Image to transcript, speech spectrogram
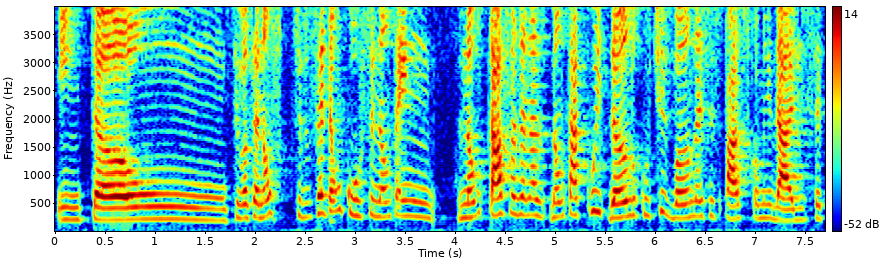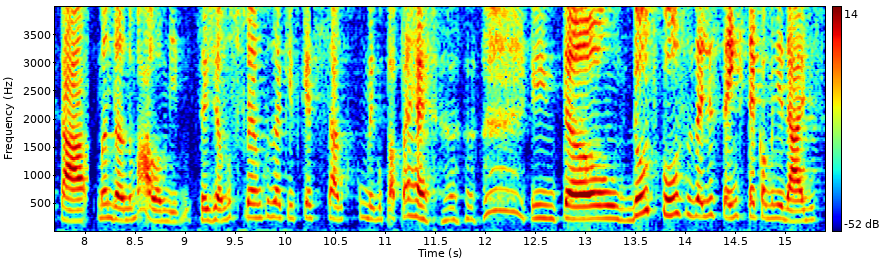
Então, se você não, se você tem um curso e não tem não tá fazendo, as, não tá cuidando, cultivando esse espaço de comunidade, você tá mandando mal, amigo. Sejamos francos aqui, porque você sabe que comigo o papo é reto. então, dos cursos, eles têm que ter comunidades.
